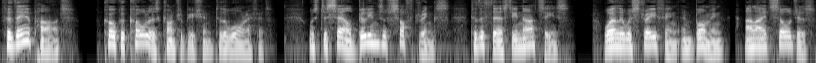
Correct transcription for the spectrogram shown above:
For their part, Coca-Cola's contribution to the war effort was to sell billions of soft drinks to the thirsty Nazis while they were strafing and bombing Allied soldiers,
